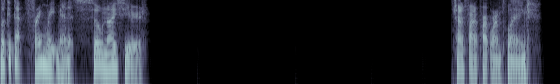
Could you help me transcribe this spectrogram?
look at that frame rate, man. It's so nice here. trying to find a part where I'm playing.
